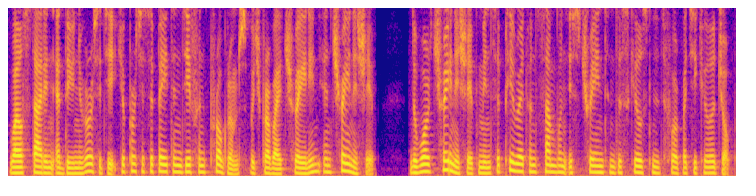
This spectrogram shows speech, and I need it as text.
While studying at the university, you participate in different programs which provide training and traineeship. The word traineeship means a period when someone is trained in the skills needed for a particular job.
